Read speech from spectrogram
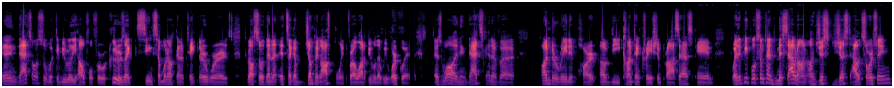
And I think that's also what can be really helpful for recruiters, like seeing someone else kind of take their words, but also then it's like a jumping off point for a lot of people that we work with as well. I think that's kind of a underrated part of the content creation process and whether people sometimes miss out on on just just outsourcing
